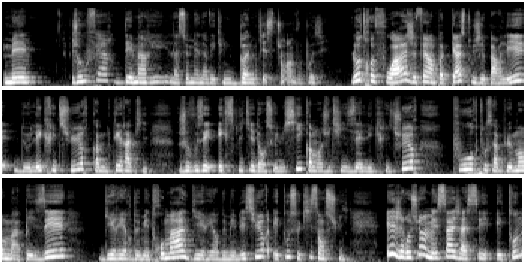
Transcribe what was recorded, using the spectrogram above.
mais je vais vous faire démarrer la semaine avec une bonne question à vous poser. L'autre fois, j'ai fait un podcast où j'ai parlé de l'écriture comme thérapie. Je vous ai expliqué dans celui-ci comment j'utilisais l'écriture pour tout simplement m'apaiser, guérir de mes traumas, guérir de mes blessures et tout ce qui s'ensuit. Et j'ai reçu un message assez étonnant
